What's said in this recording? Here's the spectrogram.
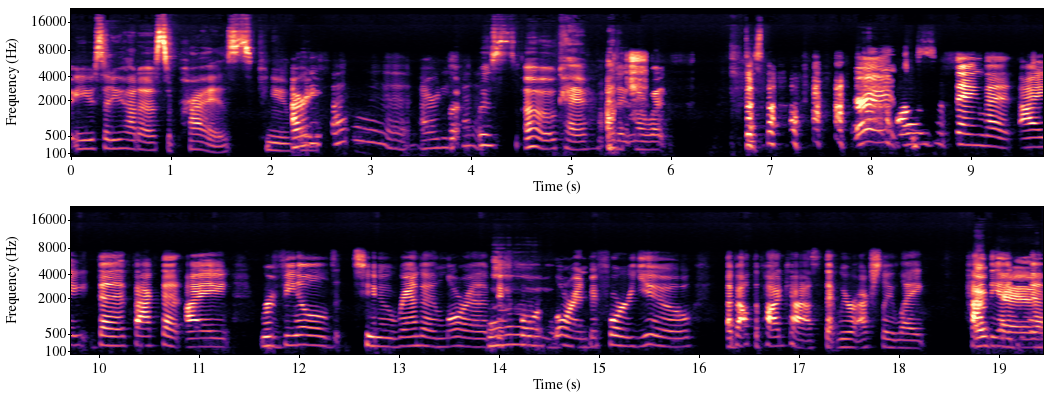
you said you had a surprise. Can you? I already said it I already said it? Oh, okay. I didn't know what. All right. I was just saying that I the fact that I revealed to Randa and Laura before Oh. Lauren before you about the podcast that we were actually like had the idea.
